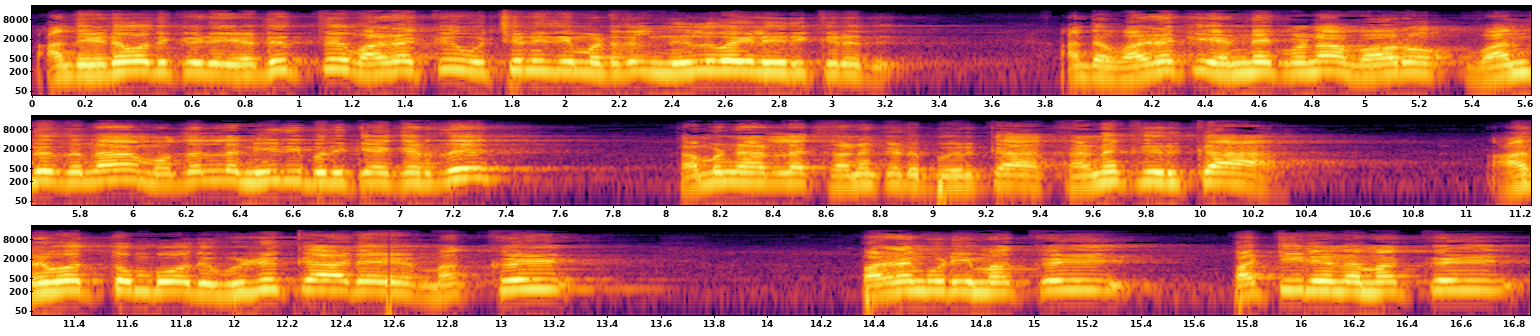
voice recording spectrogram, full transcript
அந்த இடஒதுக்கீடு எதிர்த்து வழக்கு உச்சநீதிமன்றத்தில் நிலுவையில் இருக்கிறது. அந்த வழக்கு என்னைக்குனா வரும். வந்ததுன்னா முதல்ல நீதிபதி கேட்கறது தமிழ்நாட்டில் கணக்கெடுப்பு இருக்கா? கணக்கு இருக்கா? 69 விழுக்காடு மக்கள் பழங்குடி மக்கள் பட்டியலின மக்கள்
